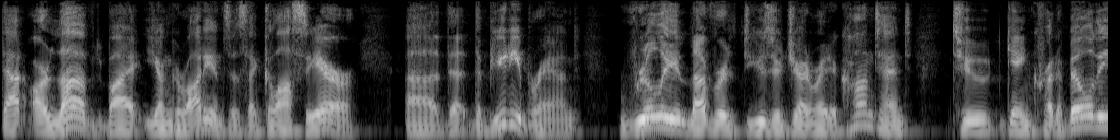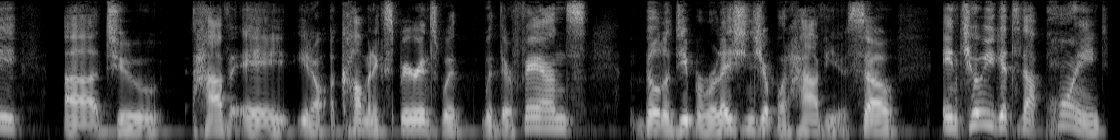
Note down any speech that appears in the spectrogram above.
that are loved by younger audiences, like Glossier, uh, the, the beauty brand, really leveraged user generated content to gain credibility, uh, to have a you know a common experience with with their fans build a deeper relationship, what have you. So until you get to that point,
